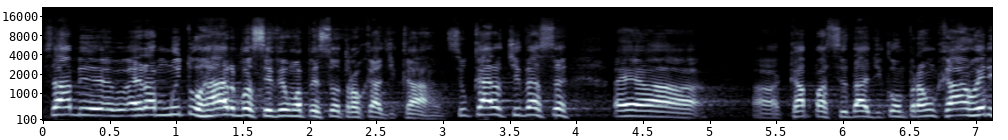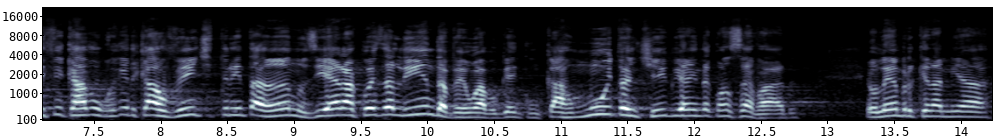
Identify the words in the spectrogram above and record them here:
Sabe, era muito raro você ver uma pessoa trocar de carro. Se o cara tivesse é, a, a, capacidade de comprar um carro, ele ficava com aquele carro 20, 30 anos. E era coisa linda ver alguém com um carro muito antigo e ainda conservado. Eu lembro que na minha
